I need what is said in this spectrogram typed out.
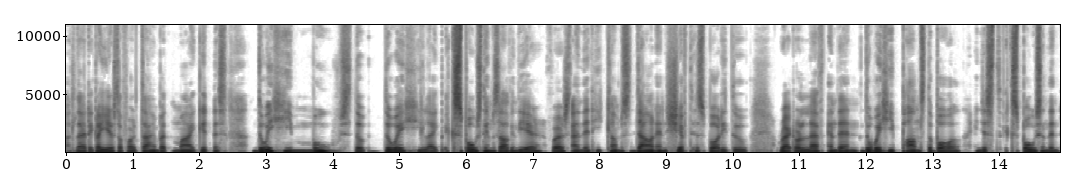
athletic players of our time, but my goodness, the way he moves, the the way he like exposed himself in the air first and then he comes down and shift his body to right or left and then the way he palms the ball and just expose and then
